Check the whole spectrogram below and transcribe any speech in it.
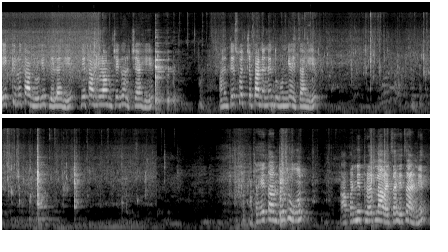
एक किलो तांदूळ घेतलेले आहे. हे तांदूळ आमचे घरचे आहे आणि ते स्वच्छ पाण्याने धुवून घ्यायचं आहे. आता हे तांदूळ धुवून आपण निथळत लावायचं आहे चाळणीत.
